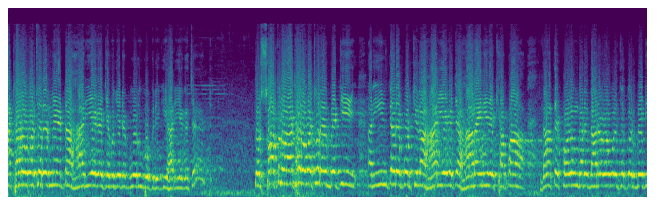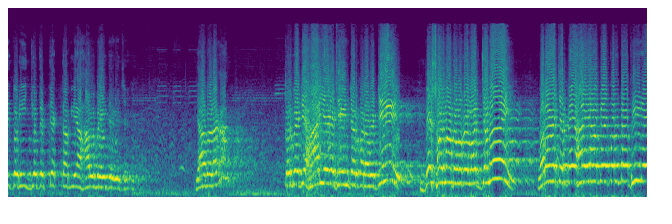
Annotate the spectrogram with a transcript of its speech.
আঠারো বছরের মেয়েটা হারিয়ে গেছে বলছে এটা গরু বকরি, কি হারিয়ে গেছে? তোর সতেরো, আঠারো বছরের বেটি আর ইন্টারে পড়ছিল, হারিয়ে গেছে হারাইনি রে খ্যাপা। দাঁতে কলম ধরে দারোগা বলছে, তোর বেটি তোর ইজ্জতের ট্রেক্টার লিয়ে হাল বেহিতে গেছে। যা বেড়াগা তোর বেটি হারিয়ে গেছে, ইন্টার করা বেটি। বেশর্মা, তোমাকে লজ্জা নাই? বলা আছে বেহায়া বেপরদা ফিরে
